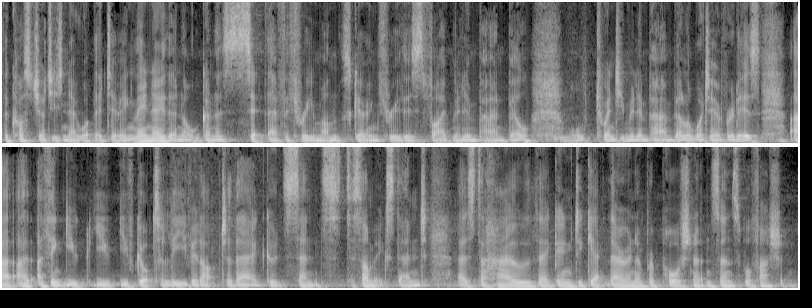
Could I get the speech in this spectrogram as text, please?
The cost judges know what they're doing. They know they're not going to sit there for three months going through this £5 million bill or £20 million bill or whatever it is. Uh, I, I, think you, you, you've got to leave it up to their good sense to some extent as to how they're going to get there in a proportionate and sensible fashion.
